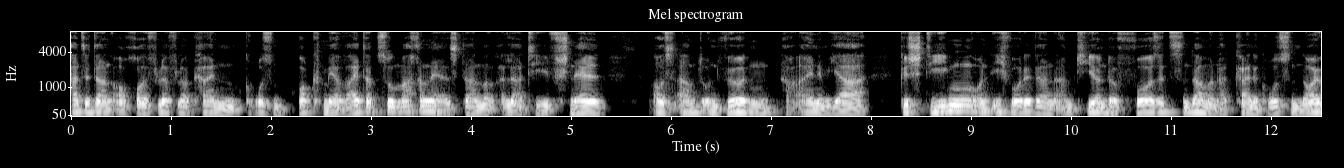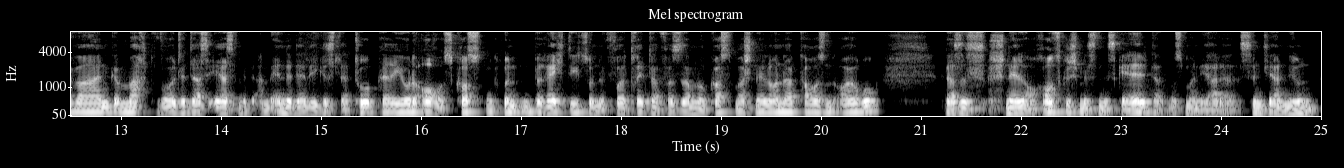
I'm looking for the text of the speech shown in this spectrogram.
hatte dann auch Rolf Löffler keinen großen Bock mehr weiterzumachen. Er ist dann relativ schnell aus Amt und Würden nach einem Jahr gestiegen und ich wurde dann amtierender Vorsitzender. Man hat keine großen Neuwahlen gemacht, wollte das erst mit am Ende der Legislaturperiode, auch aus Kostengründen berechtigt. So eine Vertreterversammlung kostet mal schnell 100.000 Euro. Das ist schnell auch rausgeschmissenes Geld. Da muss man ja, das sind ja nun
